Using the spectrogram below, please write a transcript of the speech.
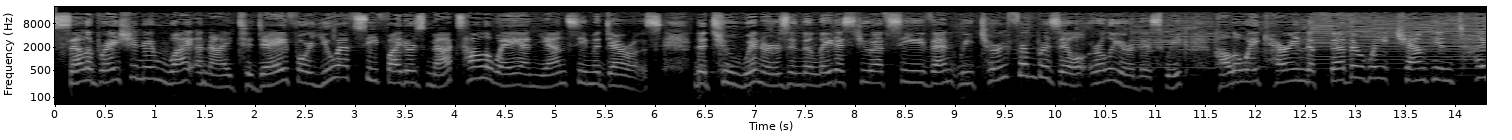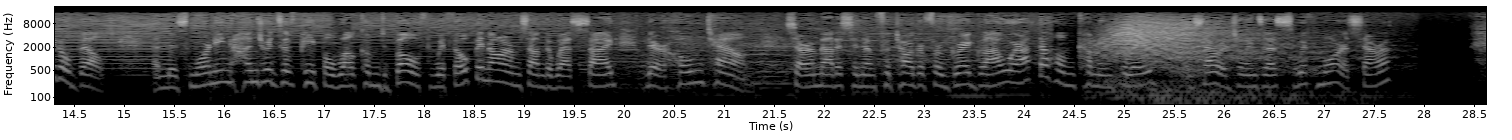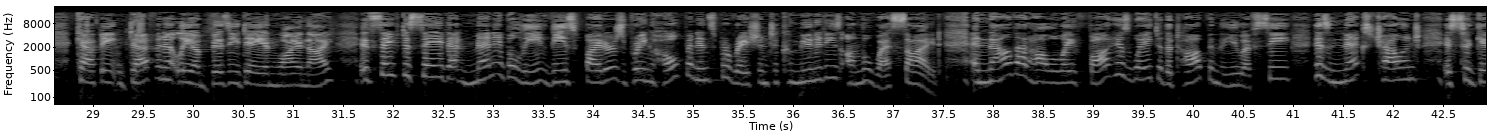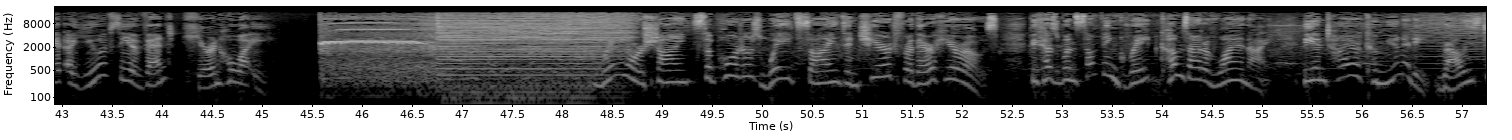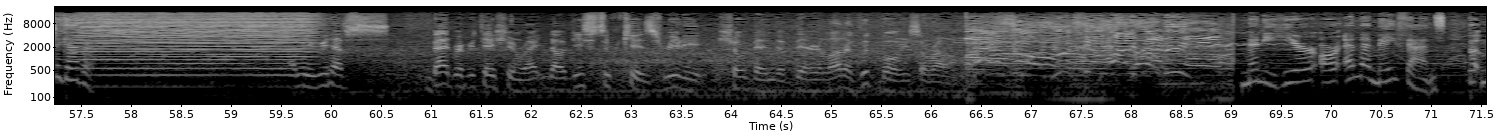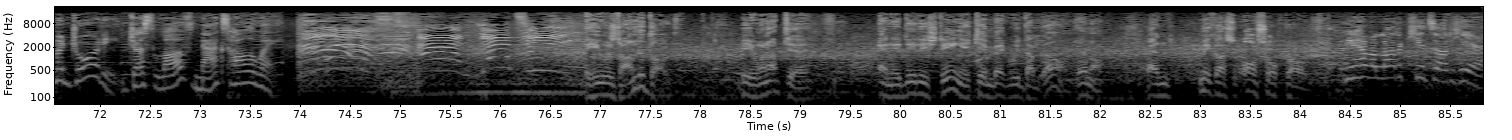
Celebration in Waianae today for UFC fighters Max Holloway and Yancy Medeiros. The two winners in the latest UFC event returned from Brazil earlier this week, Holloway carrying the featherweight champion title belt. And this morning, hundreds of people welcomed both with open arms on the west side, their hometown. Sarah Madison and photographer Greg Lau were at the homecoming parade, and Sarah joins us with more. Sarah? Kathy, definitely a busy day in Waianae. It's safe to say that many believe these fighters bring hope and inspiration to communities on the west side. And now that Holloway fought his way to the top in the UFC, his next challenge is to get a UFC event here in Hawaii. Rain or shine, supporters waved signs and cheered for their heroes. Because when something great comes out of Waianae, the entire community rallies together. I mean, we have bad reputation right now. These two kids really showed them that there are a lot of good boys around. Many here are MMA fans, but majority just love Max Holloway. He was the underdog. He went up there and he did his thing. He came back with the belt, you know, and make us all so proud. You have a lot of kids out here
